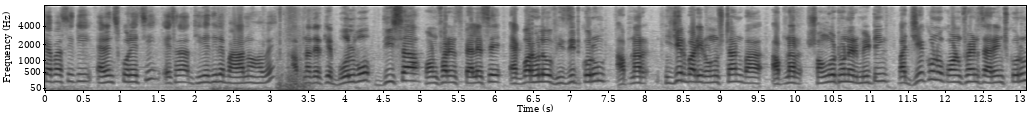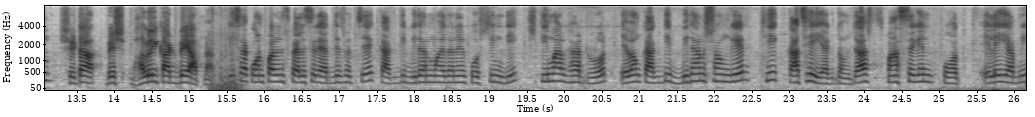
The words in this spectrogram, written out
ক্যাপাসিটি অ্যারেঞ্জ করেছি এছাড়া ধীরে ধীরে বাড়ানো হবে। আপনাদেরকে বলব দিশা কনফারেন্স প্যালেসে একবার হলেও ভিজিট করুন, আপনার নিজের বাড়ির অনুষ্ঠান বা আপনার সংগঠনের মিটিং বা যে কোনো কনফারেন্স অ্যারেঞ্জ করুন, সেটা বেশ ভালোই কাটবে আপনার। দিশা কনফারেন্স প্যালেসের অ্যাড্রেস হচ্ছে কাকদ্বীপ বিধান ময়দানের পশ্চিম দিক, স্টিমার ঘাট রোড এবং কাকদ্বীপ বিধান সংঘের ঠিক কাছেই একদম জাস্ট পাঁচ সেকেন্ড পথ এলেই আপনি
